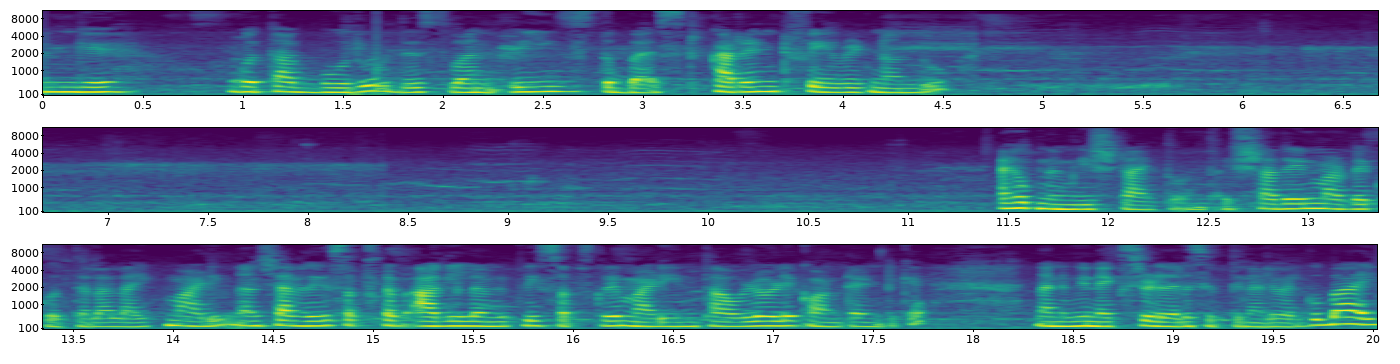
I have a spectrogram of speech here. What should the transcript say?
ನಿಮಗೆ ಗೊತ್ತಾಗ್ಬೋದು this one is the best current favourite ನಂದು. ಐ ಹೋಪ್ ನಿಮ್ಗೆ ಇಷ್ಟ ಆಯಿತು ಅಂತ. ಇಷ್ಟ ಆದರೆ ಏನು ಮಾಡಬೇಕು ಗೊತ್ತಲ್ಲ ಲೈಕ್ ಮಾಡಿ. ನನ್ನ ಚಾನಲ್ಗೆ ಸಬ್ಸ್ಕ್ರೈಬ್ ಆಗಲಿಲ್ಲ ಅಂದ್ರೆ ಪ್ಲೀಸ್ ಸಬ್ಸ್ಕ್ರೈಬ್ ಮಾಡಿ ಅಂತ ಒಳ್ಳೊಳ್ಳೆ ಕಾಂಟೆಂಟ್ಗೆ ನಾನು ನಿಮಗೆ ನೆಕ್ಸ್ಟ್ ವಿಡಿಯೋದಲ್ಲಿ ಸಿಗ್ತೀನಿ ಅಲ್ಲಿವರೆಗೂ. ಬಾಯ್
